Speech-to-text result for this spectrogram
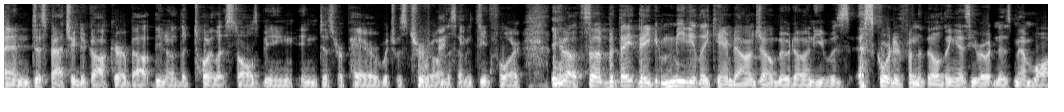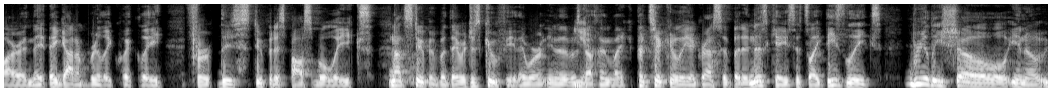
and dispatching to Gawker about you know the toilet stalls being in disrepair, which was true right. on the 17th floor. You know, so but they they immediately came down on Joe Muto and he was escorted from the building as he wrote in his memoir, and they they got him really quickly for these stupidest possible leaks. Not stupid, but they were just goofy. They weren't, you know, there was yeah. nothing like particularly aggressive. But in this case, it's like these leaks really show, you know,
